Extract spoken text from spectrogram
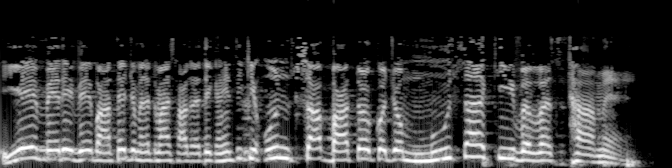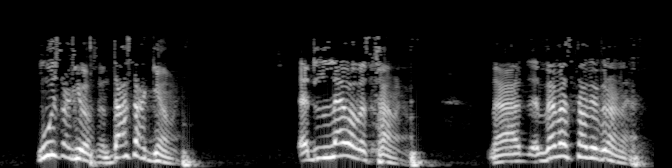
ये मेरी वे बातें जो मैंने तुम्हारे साथ रहती कही थी कि उन सब बातों को जो मूसा की व्यवस्था में, मूसा की व्यवस्था दस आज्ञा में व्यवस्था में व्यवस्था विवरण है।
